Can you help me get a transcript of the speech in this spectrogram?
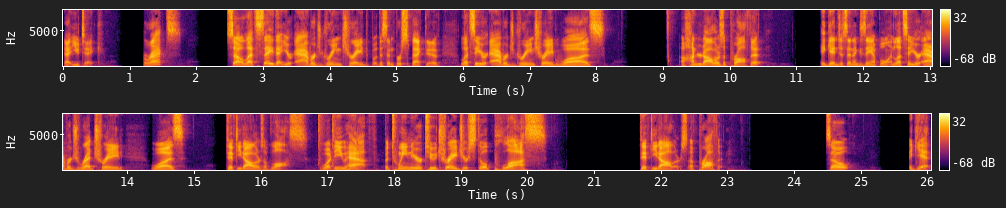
that you take. Correct? So let's say that your average green trade, to put this in perspective, let's say your average green trade was $100 of profit. Again, just an example. And let's say your average red trade was $50 of loss. What do you have? Between your two trades, you're still plus $50 of profit. So again,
